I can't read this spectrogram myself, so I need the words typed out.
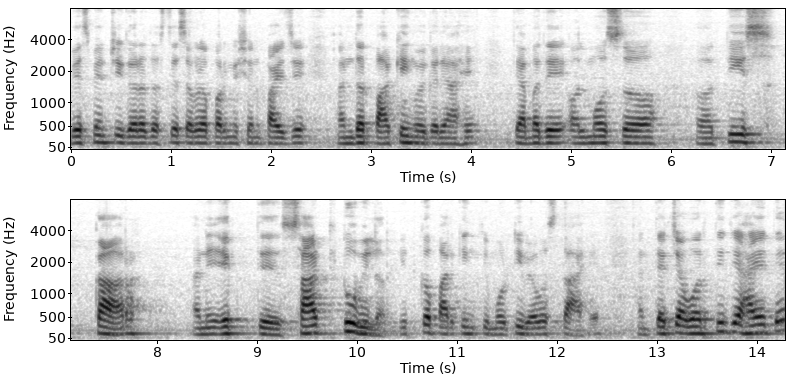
बेसमेंटची गरज असते. सगळं परमिशन पाहिजे. अंडर पार्किंग वगैरे आहे. त्यामध्ये ऑलमोस्ट तीस कार आणि एक ते साठ टू व्हीलर इतकं पार्किंगची मोठी व्यवस्था आहे. आणि त्याच्यावरती जे आहे ते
